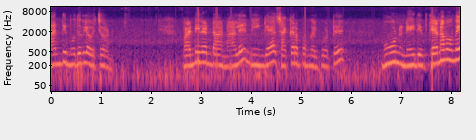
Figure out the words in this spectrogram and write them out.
நந்தி முதுகில் வச்சிடணும். பன்னிரெண்டாம் நாள் நீங்கள் சக்கரை பொங்கல் போட்டு மூணு நெய்தீபம் தினமுமே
